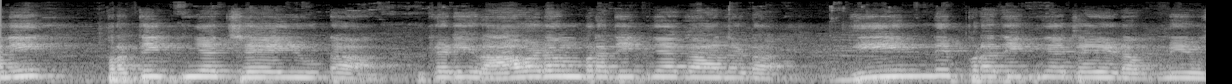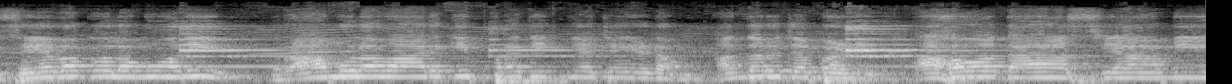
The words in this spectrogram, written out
అని ప్రతిజ్ఞ చేయుట. ఇక్కడికి రావడం ప్రతిజ్ఞ కాదట. దీన్ని ప్రతిజ్ఞ చేయడం మేము సేవకులము అని రాముల వారికి ప్రతిజ్ఞ చేయడం. అందరూ చెప్పండి అహో దాస్యామి.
